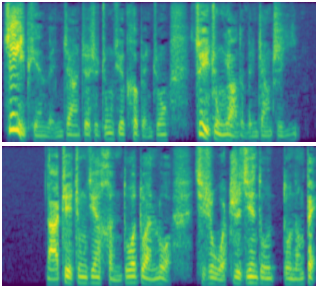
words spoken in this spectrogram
这篇文章，这是中学课本中最重要的文章之一。啊，这中间很多段落，其实我至今都都能背。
